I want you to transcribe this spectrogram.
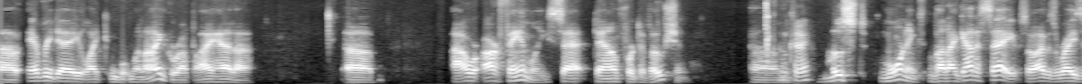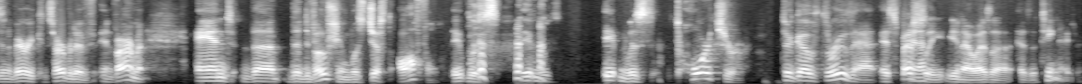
uh, every day like when i grew up i had a uh, our our family sat down for devotion. Um, okay. Most mornings, but I got to say, so I was raised in a very conservative environment, and the the devotion was just awful. It was it was it was torture to go through that, especially yeah. you know as a as a teenager.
